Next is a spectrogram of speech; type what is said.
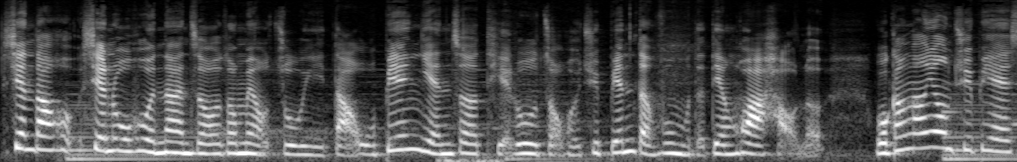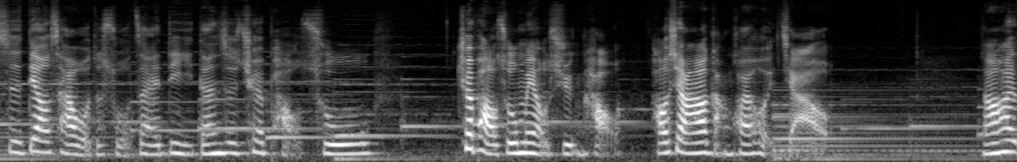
陷到陷入混乱之后都没有注意到。我边沿着铁路走回去，边等父母的电话好了。我刚刚用 GPS 调查我的所在地，但是却跑出却跑出没有讯号，好想要赶快回家哦。然后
